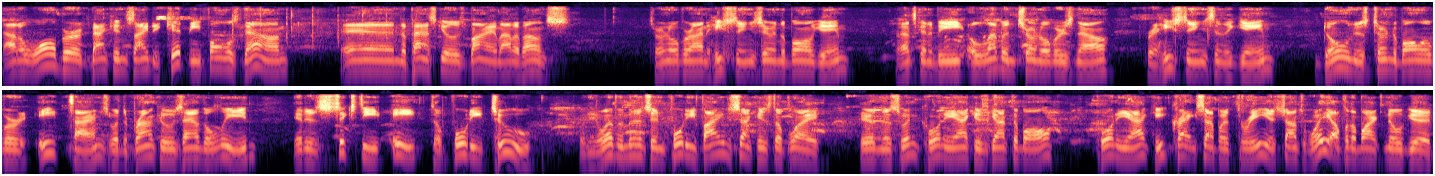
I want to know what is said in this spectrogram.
Out of Wahlberg. Back inside to Kitten. He falls down. And the pass goes by him out of bounds. Turnover on Hastings here in the ball game. That's going to be 11 turnovers now for Hastings in the game. Doane has turned the ball over eight times, but the Broncos have the lead. It is 68 to 42 with 11 minutes and 45 seconds to play here in this one. Korniak has got the ball. Korniak, he cranks up a three. His shot's way off of the mark, no good.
